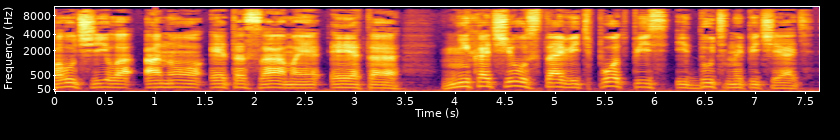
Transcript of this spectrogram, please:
получило оно это самое это. Не хочу ставить подпись и дуть на печать.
